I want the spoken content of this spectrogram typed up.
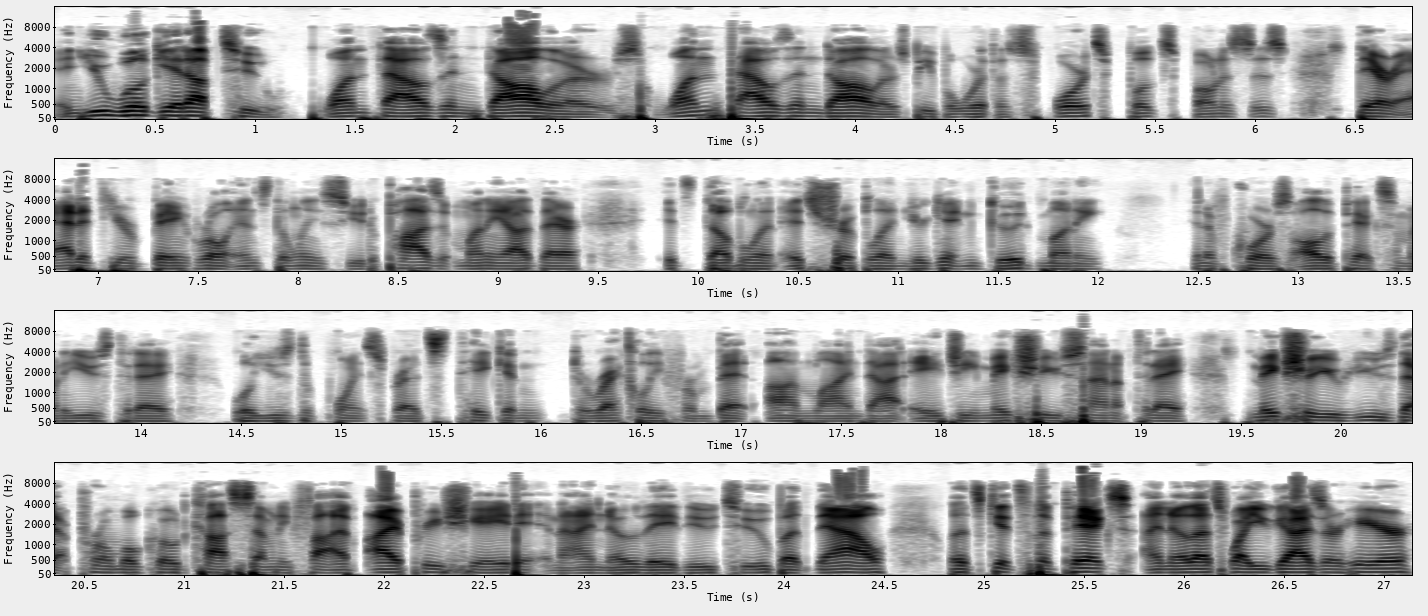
and you will get up to $1,000. $1,000 people worth of sports books bonuses. They are added to your bankroll instantly. So you deposit money out there, it's doubling, it's tripling. You're getting good money. And of course, all the picks I'm going to use today will use the point spreads taken directly from betonline.ag. Make sure you sign up today. Make sure you use that promo code COST75. I appreciate it, and I know they do too. But now, let's get to the picks. I know that's why you guys are here.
